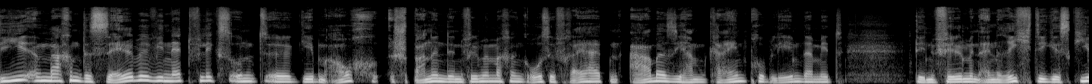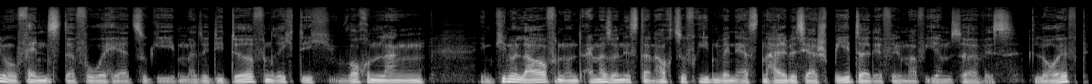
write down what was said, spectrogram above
Die machen dasselbe wie Netflix und äh, geben auch spannenden Filmemachern große Freiheiten, aber sie haben kein Problem damit, den Filmen ein richtiges Kinofenster vorherzugeben. Also die dürfen richtig wochenlang im Kino laufen und Amazon ist dann auch zufrieden, wenn erst ein halbes Jahr später der Film auf ihrem Service läuft.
